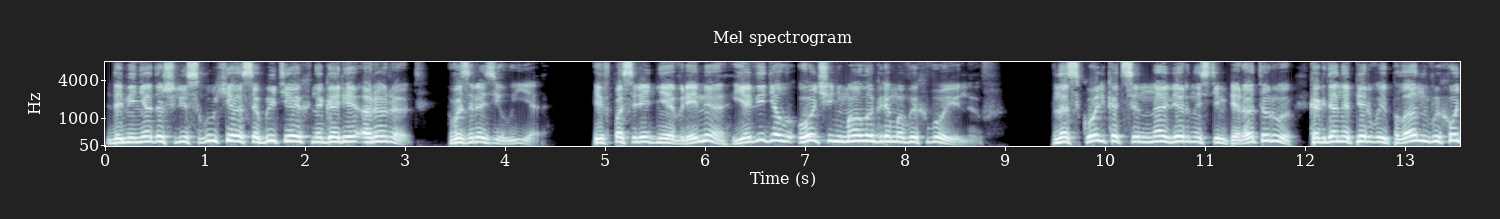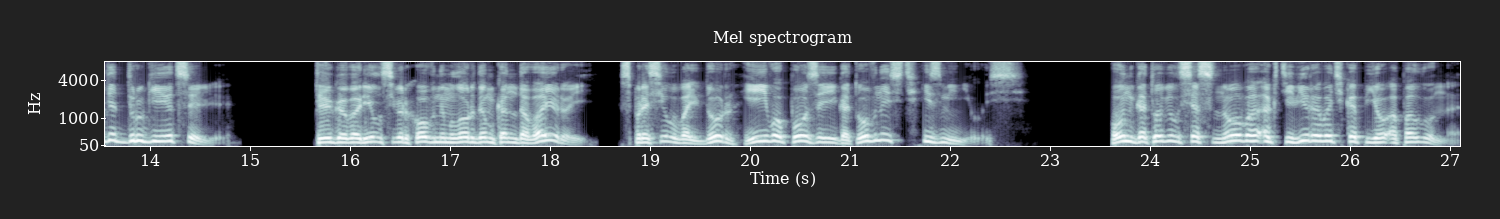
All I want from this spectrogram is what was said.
«До меня дошли слухи о событиях на горе Арарат», — возразил я. «И в последнее время я видел очень мало громовых воинов. Насколько ценна верность императору, когда на первый план выходят другие цели?» «Ты говорил с верховным лордом Кандавайрой?» — спросил Вальдор, и его поза и готовность изменилась. Он готовился снова активировать копье Аполлона.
